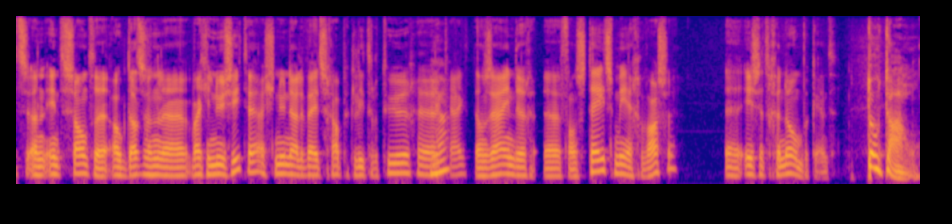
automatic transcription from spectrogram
is een interessante. Ook dat is een. wat je nu ziet, hè, als je nu naar de wetenschappelijke literatuur Ja? kijkt, dan zijn er eh, van steeds meer gewassen. eh, is het genoom bekend. Totaal.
